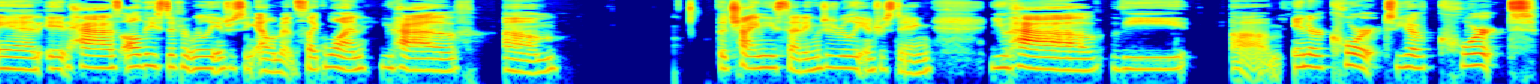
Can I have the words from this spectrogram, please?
and it has all these different really interesting elements. Like one, you have um, the Chinese setting, which is really interesting. You have the um, inner court. You have court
